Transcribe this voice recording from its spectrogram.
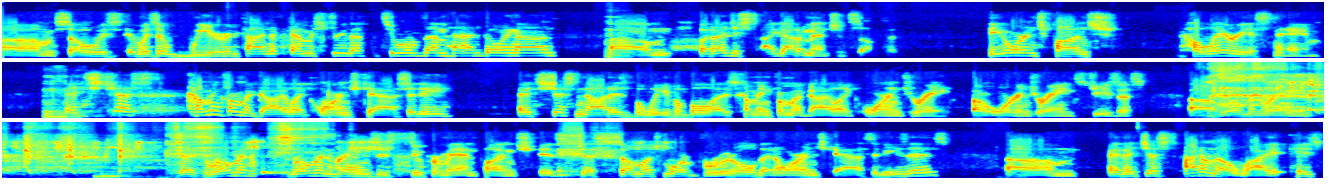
Um, so it was it was a weird kind of chemistry that the two of them had going on. Um, but I just I got to mention something. The Orange Punch hilarious name. Mm-hmm. It's just coming from a guy like Orange Cassidy. It's just not as believable as coming from a guy like Orange Rain or Orange Reigns. Jesus, uh, Roman Reigns. Because Roman Roman Reigns' Superman punch is just so much more brutal than Orange Cassidy's is, um, and it just I don't know why his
